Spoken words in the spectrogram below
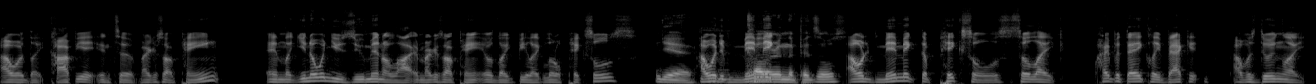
I would like copy it into Microsoft Paint, and like you know when you zoom in a lot in Microsoft Paint, it would like be like little pixels. yeah. I would mimic Color in the pixels. I would mimic the pixels. So like hypothetically, back at I was doing like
